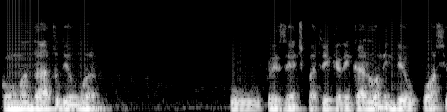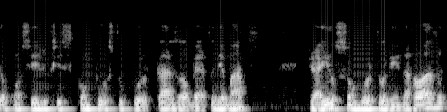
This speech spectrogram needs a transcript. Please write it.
com o mandato de um ano. O presidente Patrick Alencar Homem deu posse ao conselho composto por Carlos Alberto de Matos, Jailson Bortolin da Rosa,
